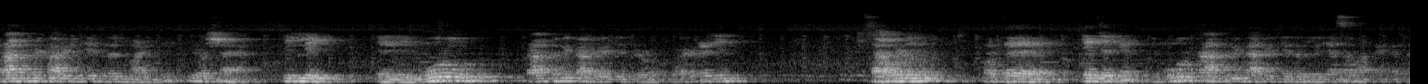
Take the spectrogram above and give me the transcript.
ಪ್ರಾಥಮಿಕ ಆರೋಗ್ಯ ಕೇಂದ್ರದಲ್ಲಿ ಮಾಡಿದ್ವಿ. ಈ ವರ್ಷ ಇಲ್ಲಿ ಮೂರು ಪ್ರಾಥಮಿಕ ಆರೋಗ್ಯ ಕೇಂದ್ರಗಳು ಹೊರಗಡೆಯಲ್ಲಿ ಮತ್ತು ಕೆಂಚಲಿಗೆ ಈ ಮೂರು ಪ್ರಾಥಮಿಕ ಆರೋಗ್ಯ ಕೇಂದ್ರದಲ್ಲಿ ಕೆಲಸ ಮಾಡ್ತಕ್ಕಂಥ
